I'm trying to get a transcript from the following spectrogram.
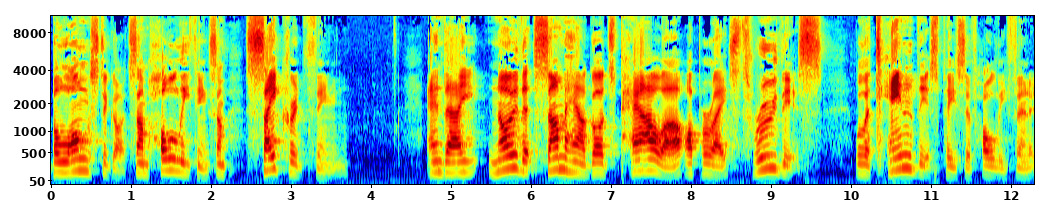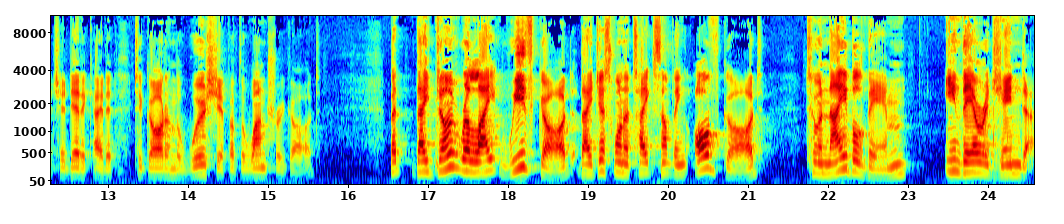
belongs to God, some holy thing, some sacred thing, and they know that somehow God's power operates through this will attend this piece of holy furniture dedicated to God and the worship of the one true God. But they don't relate with God, they just want to take something of God to enable them in their agenda,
